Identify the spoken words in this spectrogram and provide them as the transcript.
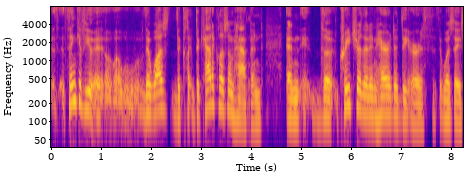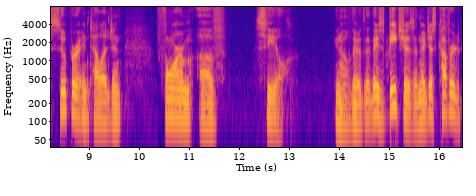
think if you, uh, there was the, the cataclysm happened, and the creature that inherited the earth was a super intelligent form of seal. You know, there, there- there's beaches and they're just covered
